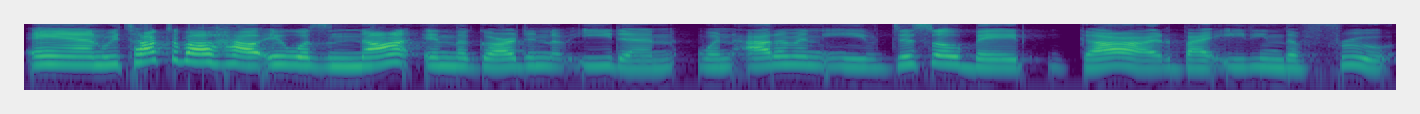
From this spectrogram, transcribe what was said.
And we talked about how it was not in the Garden of Eden when Adam and Eve disobeyed God by eating the fruit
